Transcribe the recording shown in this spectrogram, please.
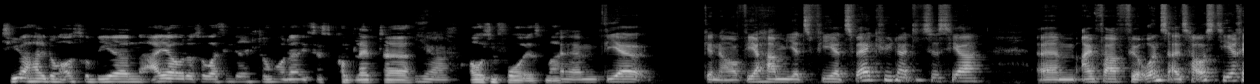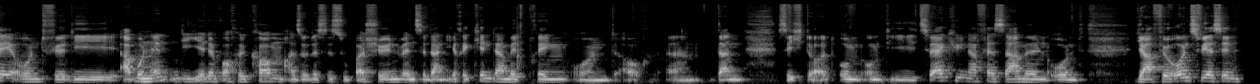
Tierhaltung ausprobieren, Eier oder sowas in die Richtung? Oder ist es komplett äh, ja. außen vor erstmal? Ähm, wir, genau, wir haben jetzt vier Zwerghühner dieses Jahr ähm, einfach für uns als Haustiere und für die Abonnenten, mhm. die jede Woche kommen. Also das ist super schön, wenn sie dann ihre Kinder mitbringen und auch ähm, dann sich dort um, um die Zwerghühner versammeln. Und ja, für uns, wir sind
